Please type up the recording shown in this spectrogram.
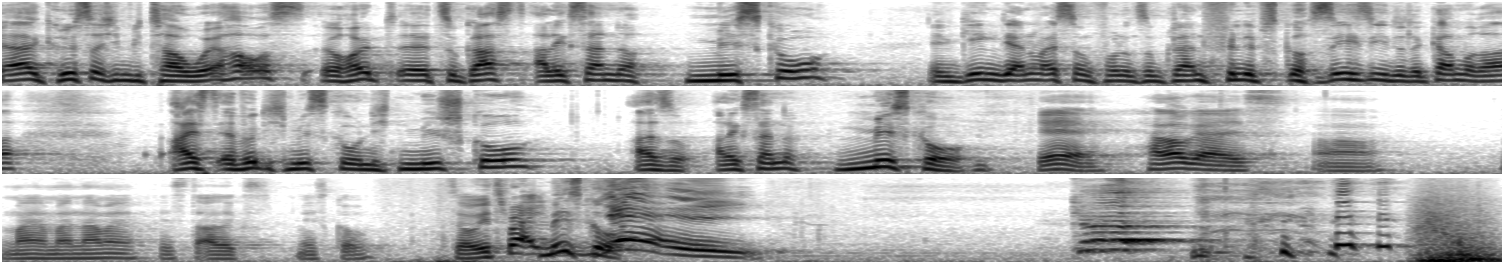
Ja, grüßt euch im Guitar Warehouse. Äh, Heute äh, zu Gast Alexander Misko. Entgegen der Anweisung von unserem kleinen Philipp Scorsese hinter der Kamera heißt er wirklich Misko, nicht Mischko. Also Alexander Misko. Yeah, hello guys. Uh, my, my name is Alex Misko. So it's right. Misko. Yay! Should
